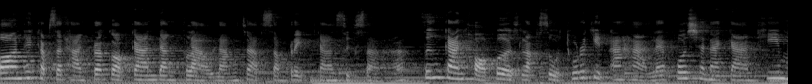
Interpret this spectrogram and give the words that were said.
ป้อนให้กับสถานประกอบการดังกล่าวหลังจากสำเร็จการศึกษา ซึ่งการขอเปิดหลักสูตรธุรกิจอาหารและโภชนาการที่ม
